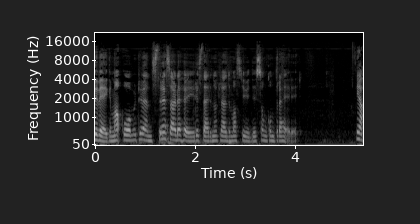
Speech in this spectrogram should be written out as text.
beveger meg over til venstre, så er det høyre sternocleidomastoidis som kontraherer. Ja.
